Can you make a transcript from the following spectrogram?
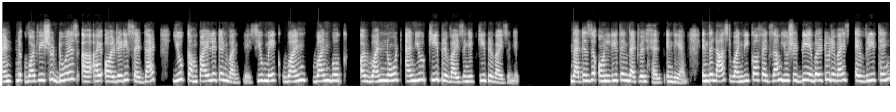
and what we should do is uh, i already said that you compile it in one place. You make one one book or one note and you keep revising it keep revising it. That is the only thing that will help in the end. In the last one week of exam you should be able to revise everything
